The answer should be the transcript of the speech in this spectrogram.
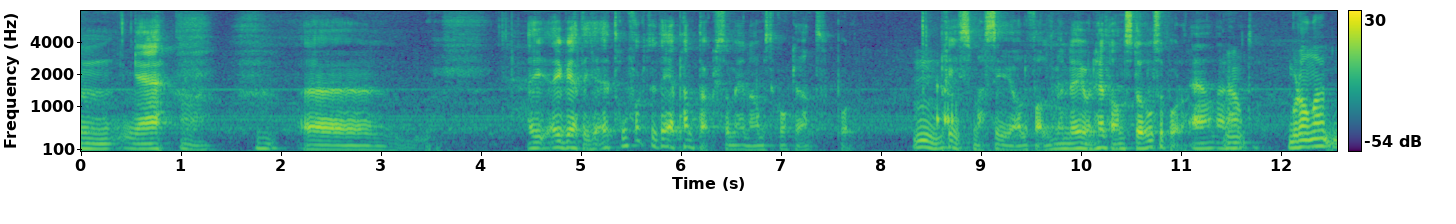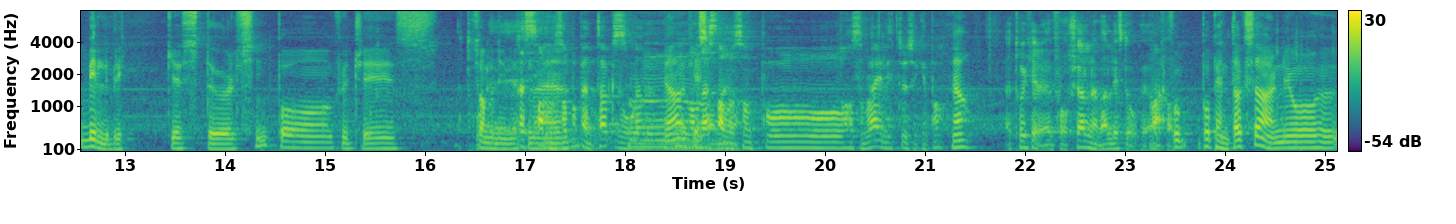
um, nja. Eh, jeg, jeg vet ikke. Jeg tror faktisk det er Pentax som er nærmeste konkurrent på det. Prismessig i alle fall. Men det er jo en helt annen størrelse på det. Ja, det er Ja. det. Hvordan er bildebrikkestørrelsen på Fujis Det er samme som på Pentax, men Ja, okay. om det er samme som på Hasselblad, er jeg litt usikker på. Ja, Jeg tror ikke det, forskjellen er veldig stor. i alle fall. for på Pentax er den jo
